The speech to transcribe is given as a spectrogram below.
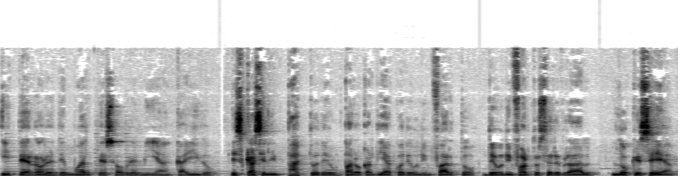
y terrores de muerte sobre mí han caído. Es casi el impacto de un paro cardíaco, de un infarto, de un infarto cerebral, lo que sea.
